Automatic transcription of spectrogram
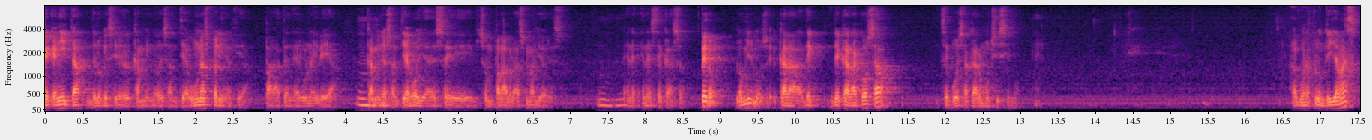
pequeñita de lo que sería el Camino de Santiago, una experiencia para tener una idea. Uh. Camino de Santiago ya es, eh, son palabras mayores en, este caso. Pero lo mismo, cada, de, cada cosa se puede sacar muchísimo. ¿Alguna preguntilla más?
